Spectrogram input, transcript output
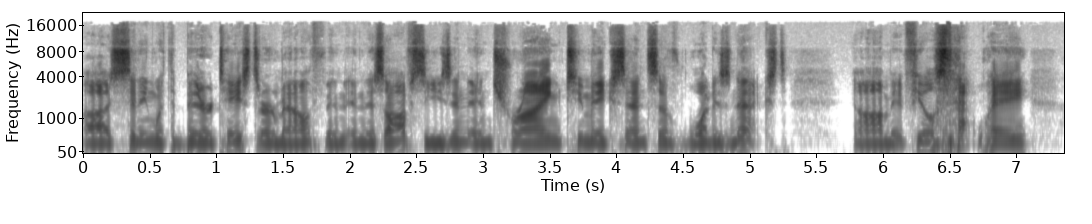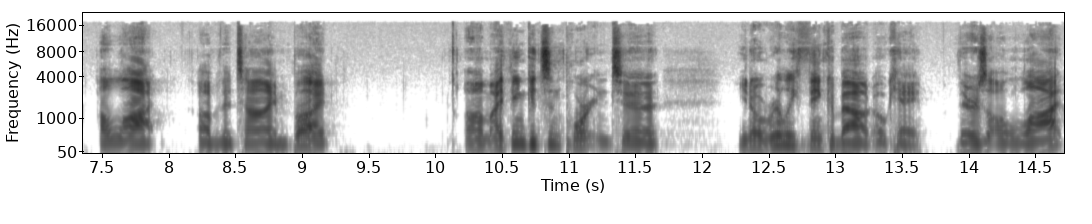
uh, sitting with a bitter taste in our mouth in, in this offseason and trying to make sense of what is next. Um, it feels that way a lot of the time, but um, I think it's important to, you know, really think about okay, there's a lot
